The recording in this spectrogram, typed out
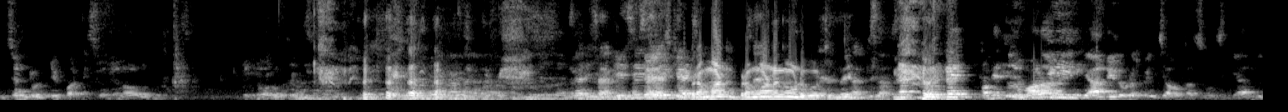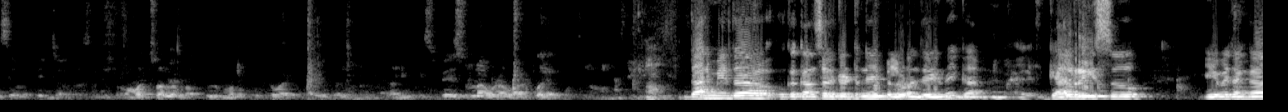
విజన్ ట్వంటీ ఫార్టీ సెవెన్ ఎలా ఉంది. బ్రహ్మాండ బ్రహ్మాండంగా ఉండబోతుంది భక్తులు వాడాలి గ్యాలరీలు కూడా పెంచే అవకాశం ఉంది. గ్యాలరీ సేవలు పెంచే అవకాశం ఉంది. బ్రహ్మోత్సవాల్లో భక్తులు మనకు కొంతవరకు. దానికి స్పేస్ ఉన్నా కూడా వాడుకోలేకపోతున్నాం. దాని మీద ఒక కన్సల్టెంట్ని పిలవడం జరిగింది. గ్యాలరీస్ ఏ విధంగా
